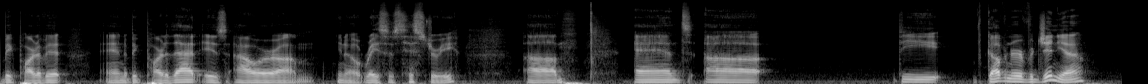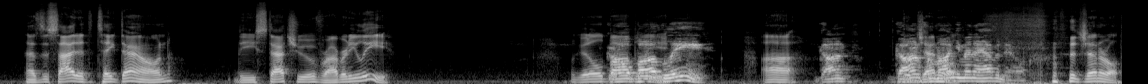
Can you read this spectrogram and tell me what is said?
big part of it and a big part of that is our um, you know racist history um, and uh, the governor of virginia has decided to take down the statue of Robert E. Lee. Good old Good Bob, old Bob Lee. Lee. Uh, gone gone from Monument Avenue. the general.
